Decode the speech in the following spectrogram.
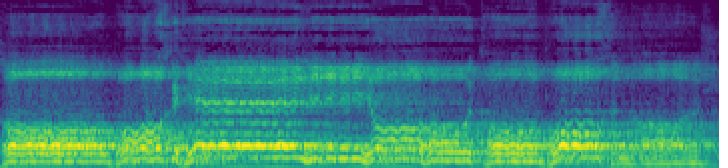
То Бог вели, яко Бог наш.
